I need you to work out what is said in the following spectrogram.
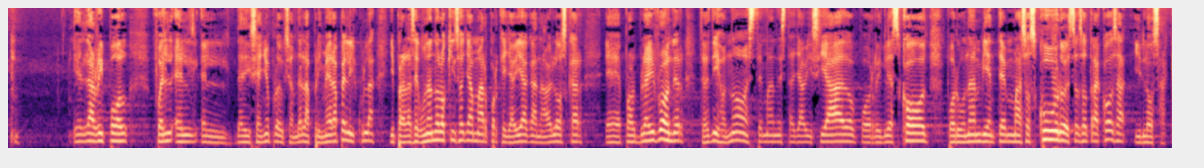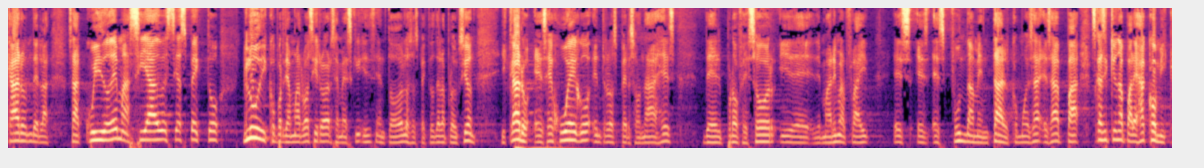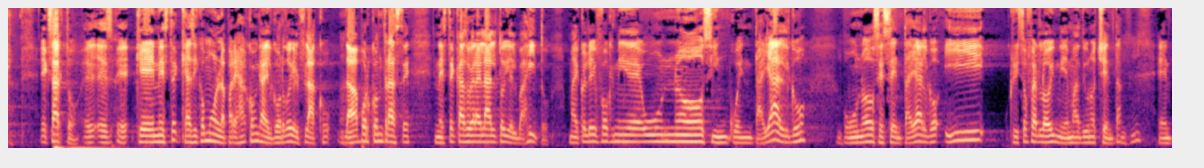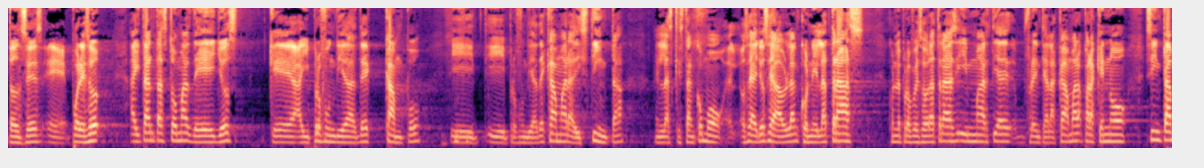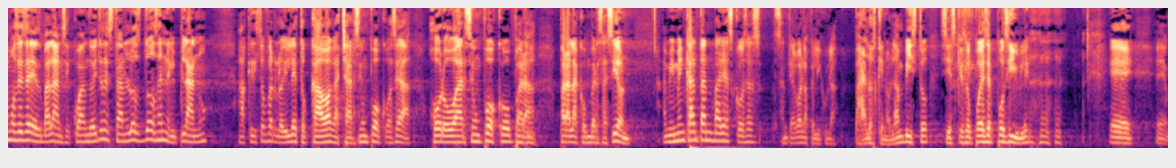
que Larry Paul fue el, el, de diseño y producción de la primera película y para la segunda no lo quiso llamar porque ya había ganado el Oscar eh, por Blade Runner. Entonces dijo, no, este man está ya viciado por Ridley Scott, por un ambiente más oscuro, esto es otra cosa. Y lo sacaron de la... O sea, cuidó demasiado este aspecto lúdico, por llamarlo así, Robert Zemeckis, en todos los aspectos de la producción. Y claro, ese juego entre los personajes del profesor y de, de Mary McFly es, es, es, fundamental, como esa, esa pa, es casi que una pareja cómica. Exacto, es, es, que en este, que así como la pareja cómica del gordo y el flaco Ajá. daba por contraste, en este caso era el alto y el bajito. Michael J. Fox mide 1.50 y algo, 1.60 y algo, y Christopher Lloyd mide más de 1.80. Uh -huh. Entonces, eh, por eso hay tantas tomas de ellos que hay profundidad de campo y, y, profundidad de cámara distinta en las que están como, o sea, ellos se hablan con él atrás, con el profesor atrás y Marty frente a la cámara para que no sintamos ese desbalance. Cuando ellos están los dos en el plano, a Christopher Lloyd le tocaba agacharse un poco, o sea, jorobarse un poco para, uh -huh. para la conversación. A mí me encantan varias cosas, Santiago, de la película. Para los que no la han visto, si es que eso puede ser posible. Eh, eh,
